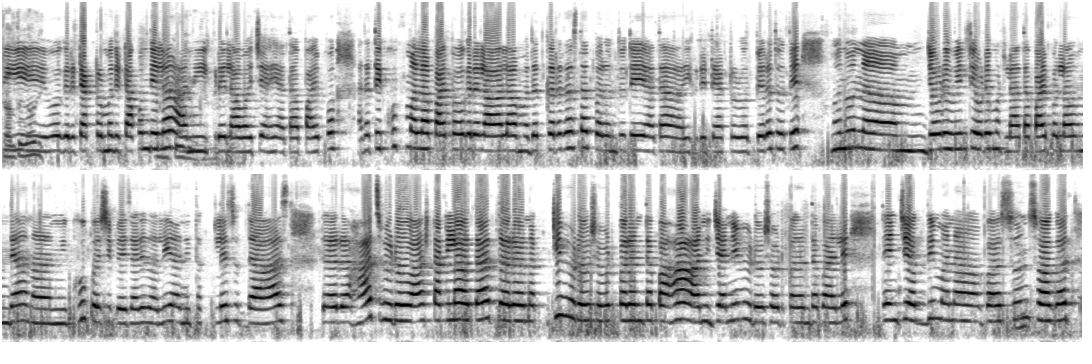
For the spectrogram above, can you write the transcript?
बी वगैरे ट्रॅक्टरमध्ये टाकून दिलं आणि इकडे. लावायचे आहे आता पाईप आता ते खूप मला पाईप वगैरे लावायला मदत करत असतात. परंतु ते आता इकडे ट्रॅक्टरवर पेरत होते. म्हणून जेवढे होईल तेवढे म्हटलं आता डायपर लावून द्या ना. आणि खूप अशी बेजारी झाली आणि थकलेसुद्धा आज. तर हाच व्हिडिओ आज टाकला होता. तर नक्की व्हिडिओ शेवटपर्यंत पहा आणि ज्याने व्हिडिओ शेवटपर्यंत पाहिले त्यांचे अगदी मनापासून स्वागत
